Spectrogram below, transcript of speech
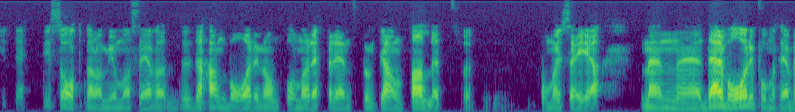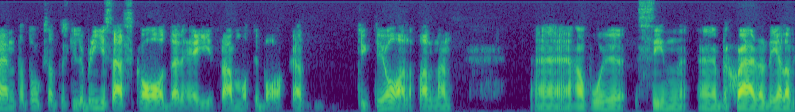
Guidetti saknar de ju om man säger, där han var i någon form av referenspunkt i anfallet, får man ju säga. Men eh, där var det, får man säga, väntat också att det skulle bli så här skador, hej, fram och tillbaka, tyckte jag i alla fall. Men eh, han får ju sin eh, beskärda del av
